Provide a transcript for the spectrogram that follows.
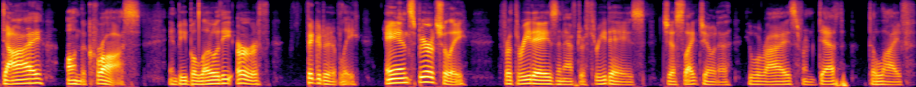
die on the cross and be below the earth figuratively and spiritually for 3 days and after 3 days, just like Jonah, he will rise from death to life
